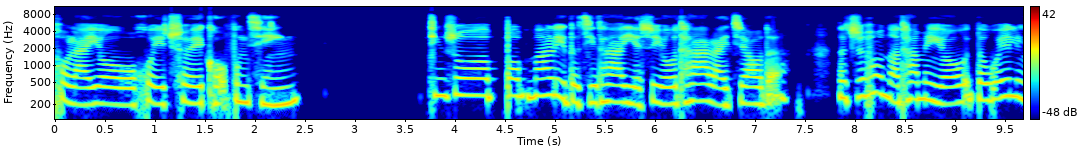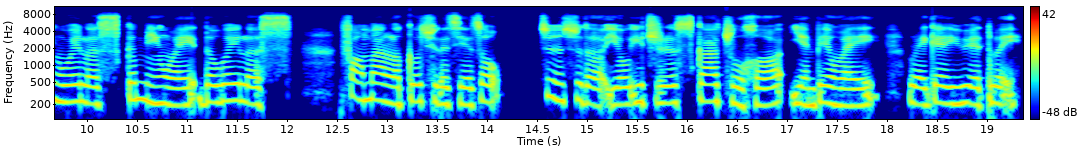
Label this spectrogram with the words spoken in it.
后来又会吹口风琴。听说 Bob Marley 的吉他也是由他来教的。那之后呢，他们由 The Wailing Wailers 更名为 The Wailers，放慢了歌曲的节奏，正式的由一支 ska 组合演变为 reggae 乐队。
